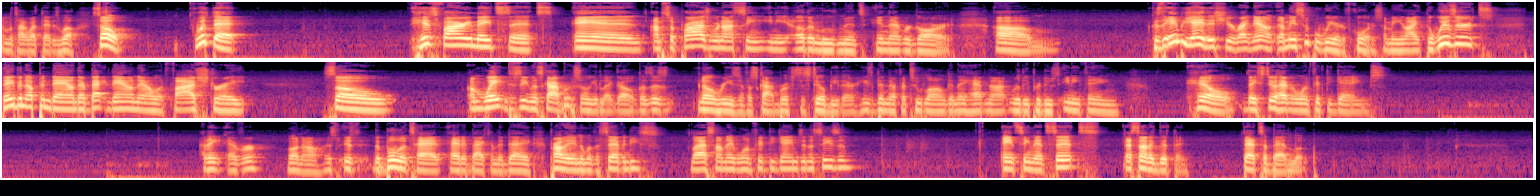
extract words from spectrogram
I'm gonna talk about that as well. So, with that, his firing made sense and I'm surprised we're not seeing any other movements in that regard. Um, because the NBA this year, right now, I mean, super weird, of course. I mean, like the Wizards, they've been up and down. They're back down now at five straight. So I'm waiting to see when Scott Brooks will get let go because there's no reason for Scott Brooks to still be there. He's been there for too long, and they have not really produced anything. Hell, they still haven't won 50 games. I think ever. Well, no, it's, it's, the Bullets had had it back in the day. Probably ended with the seventies. Last time they won fifty games in a season. Ain't seen that since. That's not a good thing. That's a bad look.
